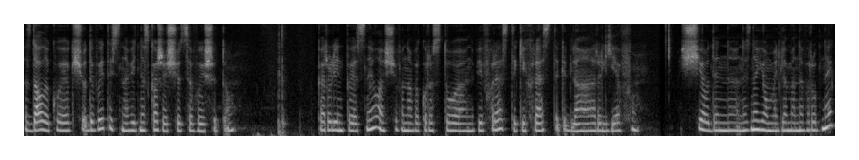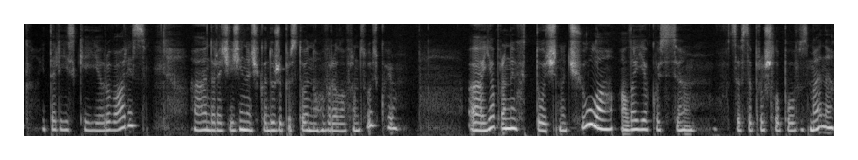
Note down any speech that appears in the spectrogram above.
Здалеку, якщо дивитись, навіть не скажеш, що це вишито. Каролін пояснила, що вона використовує напівхрестик і хрестик для рельєфу. Ще один незнайомий для мене виробник італійський Роваріс. Е, До речі, жіночка дуже пристойно говорила французькою. Е, Я про них точно чула, але якось е, це все пройшло повз мене.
